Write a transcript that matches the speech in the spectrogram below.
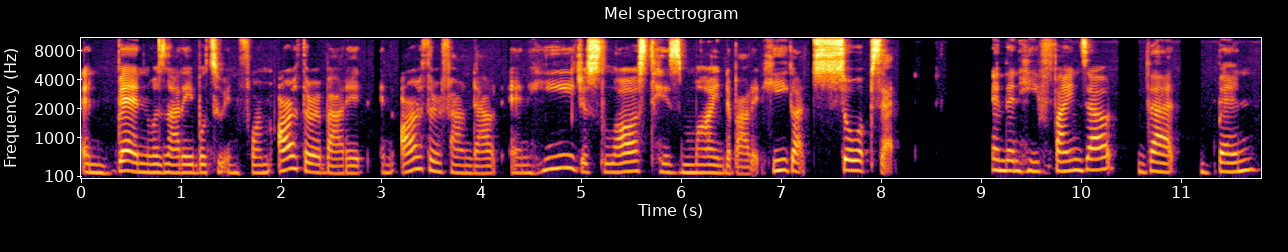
And Ben was not able to inform Arthur about it, and Arthur found out and he just lost his mind about it. He got so upset. And then he finds out that Ben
